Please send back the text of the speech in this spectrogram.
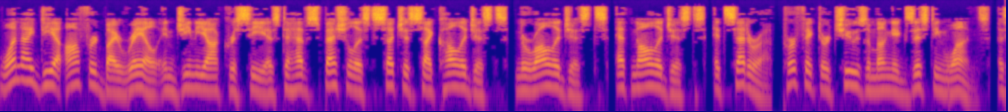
One idea offered by Raël in geniocracy is to have specialists such as psychologists, neurologists, ethnologists, etc., perfect or choose among existing ones, a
